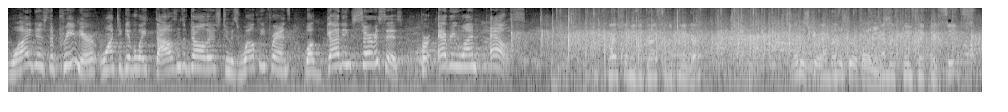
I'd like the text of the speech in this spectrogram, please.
why does the Premier want to give away thousands of dollars to his wealthy friends while gutting services for everyone else? The Question is addressed to the Premier. Minister, members, Minister of Finance. Members, please take their seats.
